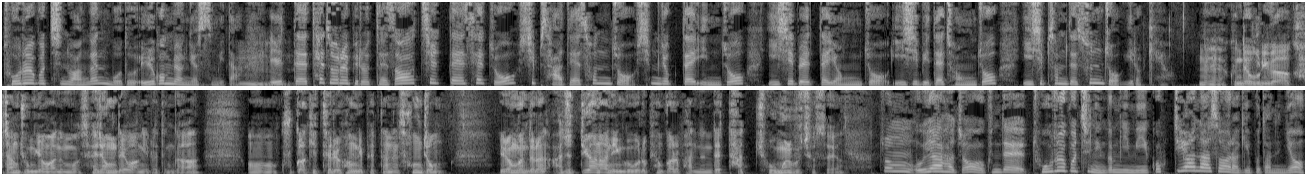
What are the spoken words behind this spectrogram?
조를 붙인 왕은 모두 7명이었습니다. 음. 1대 태조를 비롯해서 7대 세조, 14대 선조, 16대 인조, 21대 영조, 22대 정조, 23대 순조 이렇게요. 네. 근데 우리가 가장 존경하는 뭐 세종대왕이라든가 어 국가 기틀을 확립했다는 성종 이런 분들은 아주 뛰어난 임금으로 평가를 받는데 다 종을 붙였어요. 좀 의아하죠. 근데 조를 붙인 임금님이 꼭 뛰어나서라기보다는요.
